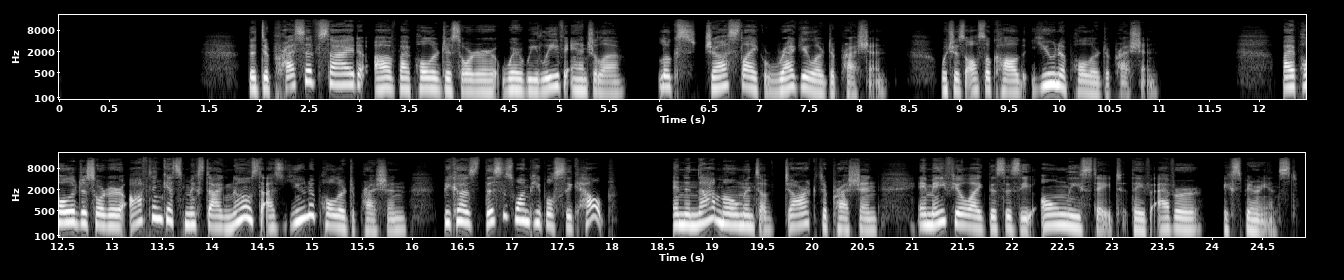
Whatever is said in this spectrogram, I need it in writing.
The depressive side of bipolar disorder, where we leave Angela, looks just like regular depression, which is also called unipolar depression. Bipolar disorder often gets misdiagnosed as unipolar depression because this is when people seek help. And in that moment of dark depression, it may feel like this is the only state they've ever experienced.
